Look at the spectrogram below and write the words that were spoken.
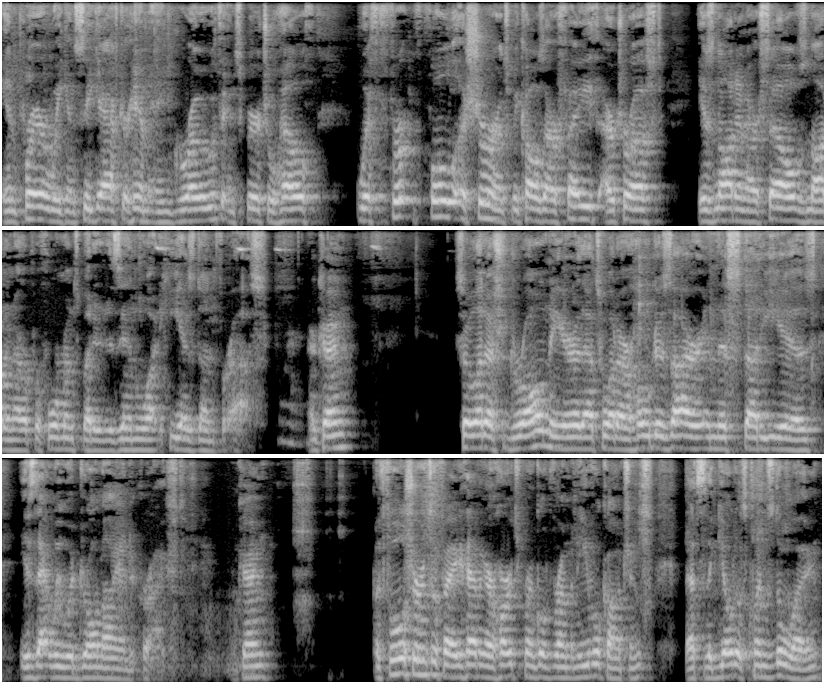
in prayer. We can seek after Him in growth and spiritual health with f- full assurance because our faith, our trust is not in ourselves, not in our performance, but it is in what He has done for us. Okay? So let us draw near. That's what our whole desire in this study is, is that we would draw nigh unto Christ. Okay? With full assurance of faith, having our hearts sprinkled from an evil conscience, that's the guilt that's cleansed away,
